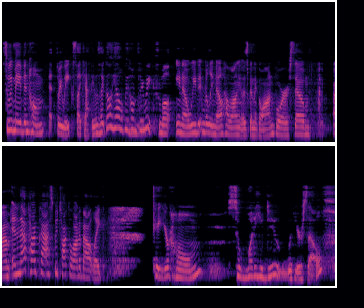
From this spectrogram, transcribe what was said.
So we may have been home at three weeks like kathy was like oh yeah we'll be home three weeks. Well you know we didn't really know how long it was going to go on for. So um, and in that podcast we talked a lot about like okay you're home so what do you do with yourself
